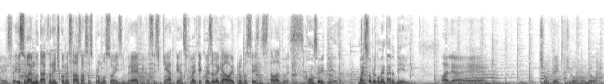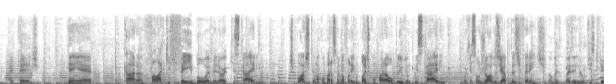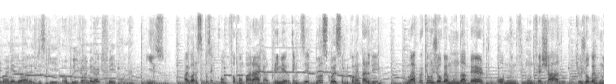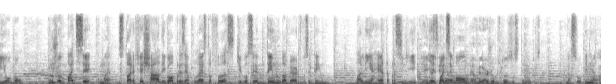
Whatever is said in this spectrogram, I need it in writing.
É isso, isso vai mudar quando a gente começar as nossas promoções. Em breve, vocês fiquem atentos que vai ter coisa legal aí para vocês nos instaladores. Com certeza. Mas sobre o comentário dele. Olha, é. Deixa eu ver aqui de novo no meu iPad. Bem, é. Cara, falar que Fable é melhor que Skyrim, tipo, acho que é uma comparação igual eu falei. Não pode comparar Oblivion com Skyrim, porque são jogos de épocas diferentes. Não, mas, mas ele não disse que Fable é melhor, ele disse que Oblivion é melhor que Fable, né? Isso. Agora, se você for comparar, cara, primeiro, tem que dizer duas coisas sobre o comentário dele. Não é porque um jogo é mundo aberto ou mundo, fechado que o jogo é ruim ou bom. Um jogo pode ser com uma história fechada, igual, por exemplo, Last of Us, que você não tem um mundo aberto, você tem um, uma linha reta para seguir, e, e, e ele pode ser é bom. É o melhor jogo de todos os tempos, né? Na sua opinião.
